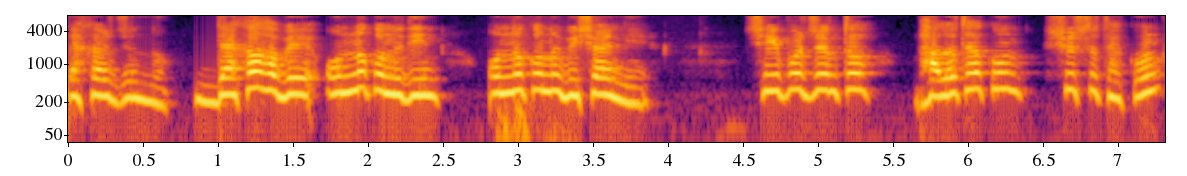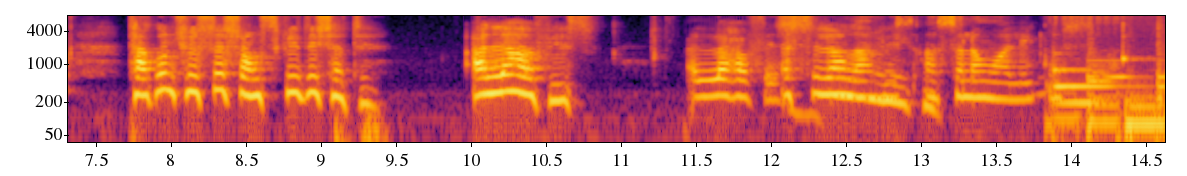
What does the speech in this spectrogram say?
দেখার জন্য। দেখা হবে অন্য কোনো দিন অন্য কোনো বিষয় নিয়ে। সেই পর্যন্ত ভালো থাকুন সুস্থ থাকুন থাকুন সুস্থ সংস্কৃতির সাথে। আল্লাহ হাফিজ। আল্লাহ হাফিজ। আসসালামু। আলাইকুম। আসসালামু আলাইকুম।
